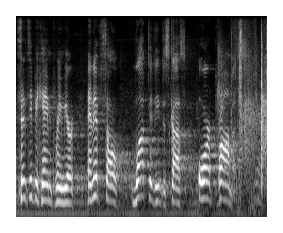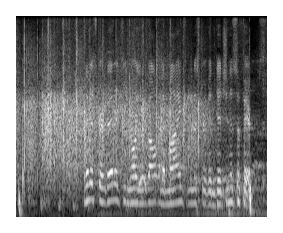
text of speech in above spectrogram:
since he became Premier, and if so, what did he discuss or promise? Minister of Energy, Northern Development and Mines, Minister of Indigenous Affairs.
